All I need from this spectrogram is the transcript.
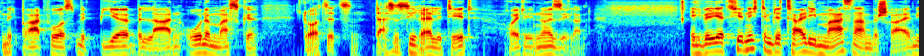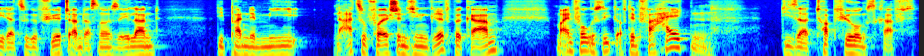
mit Bratwurst, mit Bier beladen, ohne Maske dort sitzen. Das ist die Realität heute in Neuseeland. Ich will jetzt hier nicht im Detail die Maßnahmen beschreiben, die dazu geführt haben, dass Neuseeland die Pandemie nahezu vollständig in den Griff bekam. Mein Fokus liegt auf dem Verhalten dieser Top-Führungskraft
